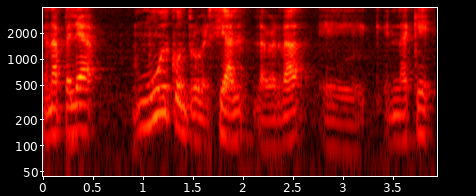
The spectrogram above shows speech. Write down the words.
una pelea muy controversial, la verdad, eh, en la que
